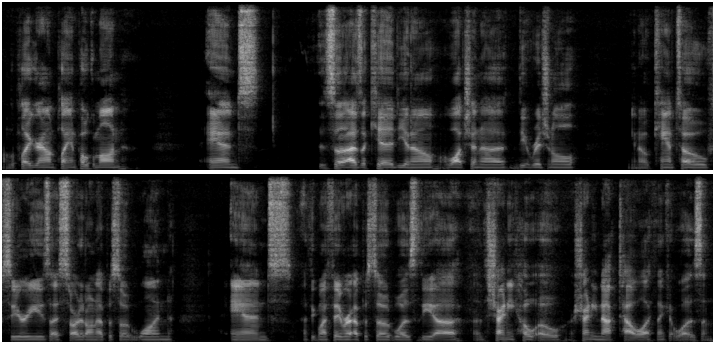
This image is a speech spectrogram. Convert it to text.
on the playground playing Pokemon, and so as a kid, you know, watching uh the original, you know, Kanto series, I started on episode one, and I think my favorite episode was the uh the shiny Ho-Oh or shiny Noctowl, I think it was, and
